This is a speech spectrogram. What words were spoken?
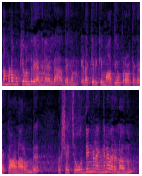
നമ്മുടെ മുഖ്യമന്ത്രി അങ്ങനെയല്ല. അദ്ദേഹം ഇടയ്ക്കിടയ്ക്ക് മാധ്യമ പ്രവർത്തകരെ കാണാറുണ്ട്. പക്ഷേ ചോദ്യങ്ങൾ എങ്ങനെ വരണമെന്നും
